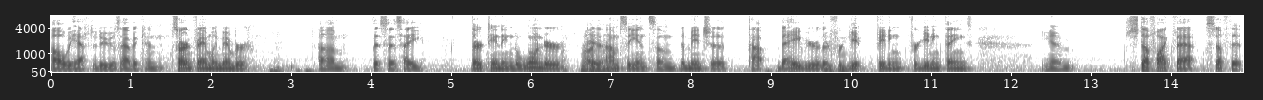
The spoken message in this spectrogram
all we have to do is have a concerned family member um, that says, "Hey, they're tending to wonder. Right. Uh, I'm seeing some dementia type behavior. Mm-hmm. They're forget fitting forgetting things. You know, stuff like that. Stuff that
